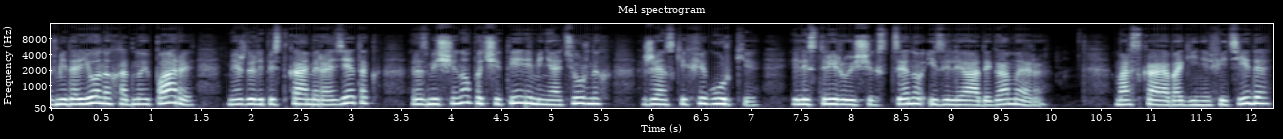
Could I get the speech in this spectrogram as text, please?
В медальонах одной пары между лепестками розеток размещено по четыре миниатюрных женских фигурки, иллюстрирующих сцену из Илиады Гомера. Морская богиня Фетида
